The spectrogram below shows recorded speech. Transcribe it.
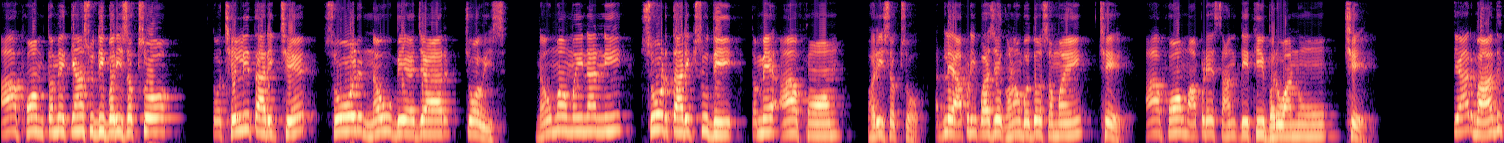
આ ફોર્મ તમે ક્યાં સુધી ભરી શકશો? તો છેલ્લી તારીખ છે સોળ નવ બે હજાર ચોવીસ. નવમા મહિનાની સોળ તારીખ સુધી તમે આ ફોર્મ ભરી શકશો. એટલે આપણી પાસે ઘણો બધો સમય છે. આ ફોર્મ આપણે શાંતિથી ભરવાનું છે. ત્યારબાદ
